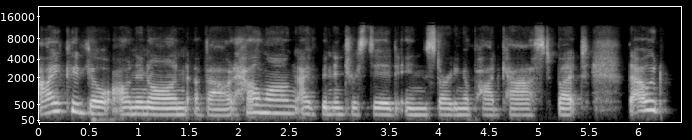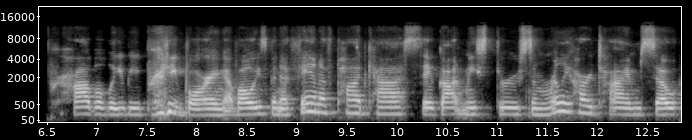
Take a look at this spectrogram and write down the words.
I could go on and on about how long I've been interested in starting a podcast, but that would probably be pretty boring. I've always been a fan of podcasts. They've gotten me through some really hard times. So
